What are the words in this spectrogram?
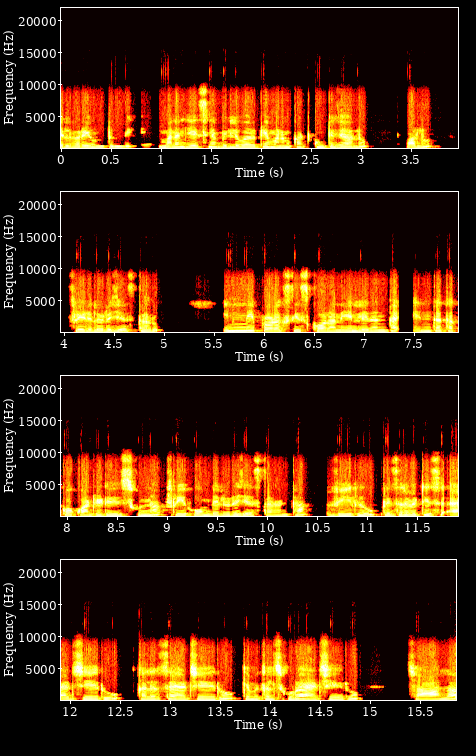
డెలివరీ ఉంటుంది. మనం చేసిన బిల్లు వరకే మనం కట్టుకుంటే చాలు వాళ్ళు ఫ్రీ డెలివరీ చేస్తారు. ఇన్ని ప్రొడక్ట్స్ తీసుకోవాలని ఏం లేదంట. ఎంత తక్కువ క్వాంటిటీ తీసుకున్నా ఫ్రీ హోమ్ డెలివరీ చేస్తారంట. వీళ్ళు ప్రిజర్వేటివ్స్ యాడ్ చేయరు కలర్స్ యాడ్ చేయరు కెమికల్స్ కూడా యాడ్ చేయరు. చాలా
